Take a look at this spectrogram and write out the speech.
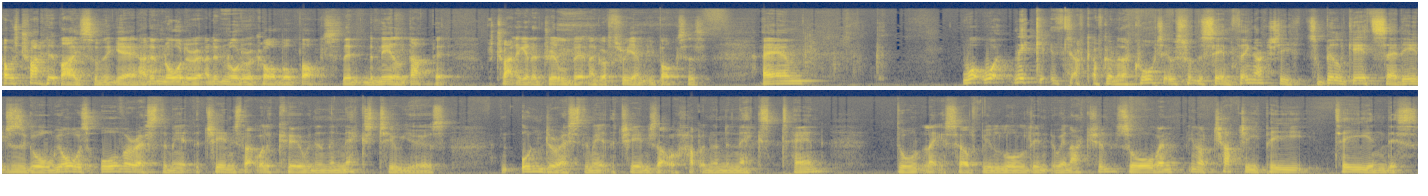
I was trying to buy something. Yeah, I didn't order. It. I didn't order a cardboard box. They, they nailed that bit. I was trying to get a drill bit, and I got three empty boxes. Um, what, what Nick, I've got another quote, it was from the same thing actually. So Bill Gates said ages ago, we always overestimate the change that will occur within the next two years and underestimate the change that will happen in the next 10. Don't let yourself be lulled into inaction. So when, you know, ChatGPT and this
